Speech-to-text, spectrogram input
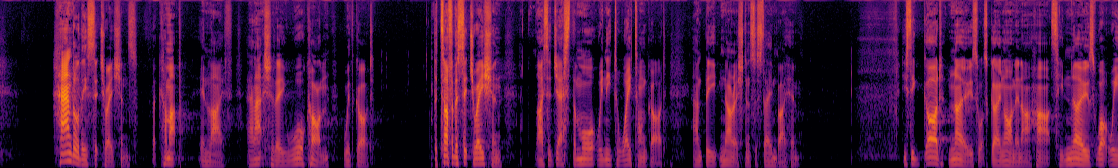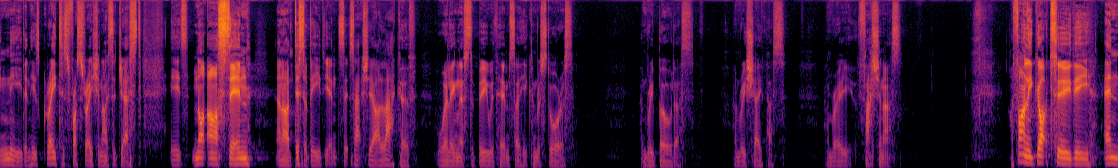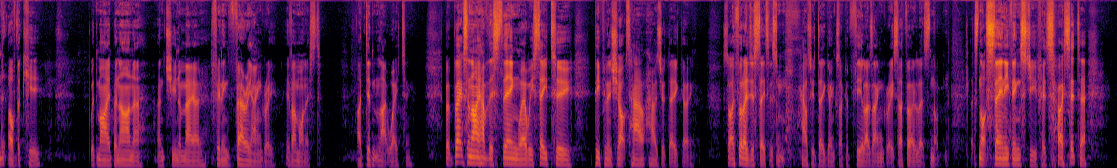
handle these situations that come up in life and actually walk on with God. The tougher the situation, I suggest the more we need to wait on God and be nourished and sustained by Him. You see, God knows what's going on in our hearts. He knows what we need. And His greatest frustration, I suggest, is not our sin and our disobedience, it's actually our lack of willingness to be with Him so He can restore us and rebuild us and reshape us and refashion us. I finally got to the end of the queue with my banana and tuna mayo, feeling very angry, if I'm honest. I didn't like waiting. But Bex and I have this thing where we say to people in shops, How, How's your day going? So I thought I'd just say to this, mm, How's your day going? Because I could feel I was angry. So I thought, let's not, let's not say anything stupid. So I said to her,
